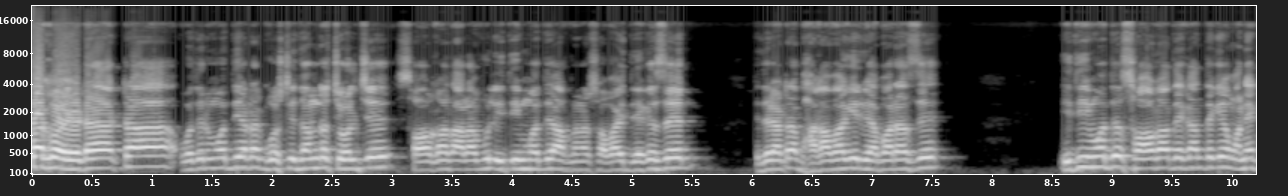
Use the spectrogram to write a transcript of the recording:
দেখো, এটা একটা, ওদের মধ্যে একটা চলছে। ইতিমধ্যে আপনারা সবাই দেখেছেন। এদের একটা ভাগাভাগির ব্যাপার আছে। ইতিমধ্যে এখান থেকে অনেক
